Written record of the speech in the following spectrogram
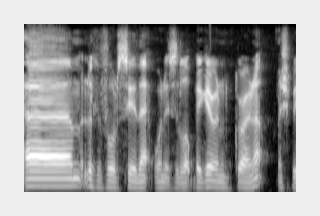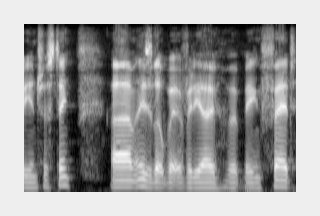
Um, looking forward to seeing that when it's a lot bigger and grown up. It should be interesting. Um, here's a little bit of video of it being fed.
